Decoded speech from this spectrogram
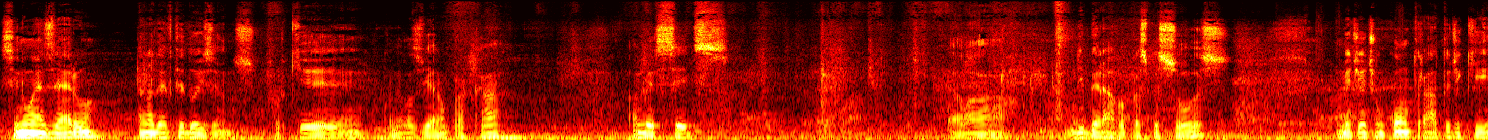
se não é zero, ela deve ter dois anos. Porque quando elas vieram para cá, a Mercedes ela liberava para as pessoas mediante um contrato de que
